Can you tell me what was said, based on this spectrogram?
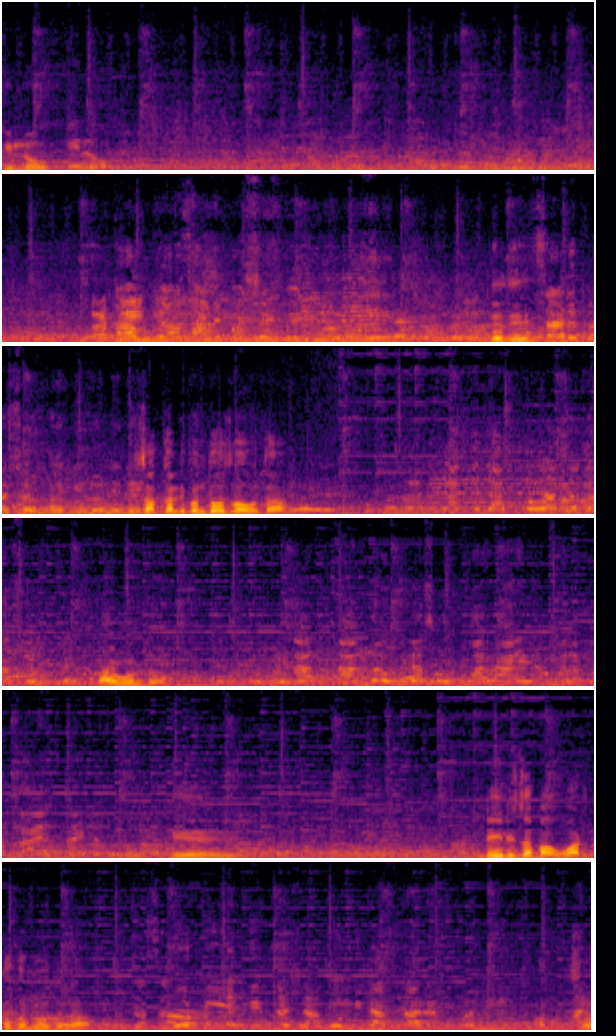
किलो. किलो. साडेपाचशे रुपये किलो दे. कधी? साडेपाचशे रुपये किलो दे. सकाळी पण तोच भाव होता? काय बोलता? चाललो उद्या सोमवार आहे. आम्हाला पण जायचं आहे तर ओके. डेलीचा भाव वाढतं कमी होतं ना? अच्छा.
